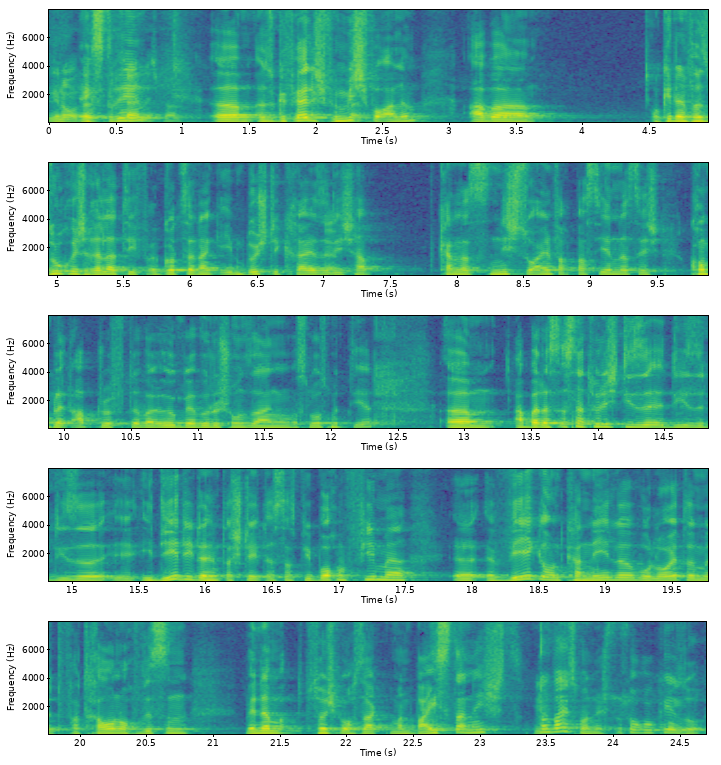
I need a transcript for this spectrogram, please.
genau, das ist Extrem. gefährlich, ähm, also gefährlich für mich vor allem, aber okay, dann versuche ich relativ, äh, Gott sei Dank eben durch die Kreise, die ich habe, kann das nicht so einfach passieren, dass ich komplett abdrifte, weil irgendwer würde schon sagen, was ist los mit dir? Ähm, aber das ist natürlich diese, diese, diese Idee, die dahinter steht, ist, dass wir brauchen viel mehr äh, Wege und Kanäle, wo Leute mit Vertrauen auch wissen, wenn er zum Beispiel auch sagt, man weiß da nichts, dann weiß man nichts. Das ist auch okay so.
